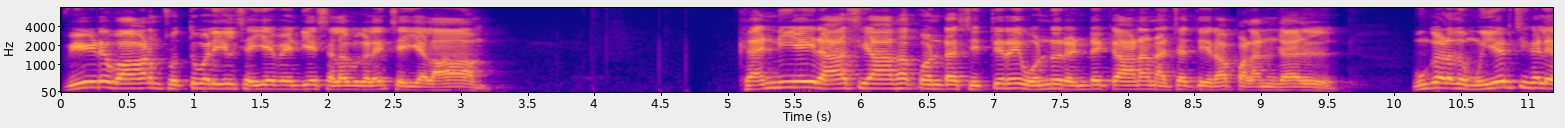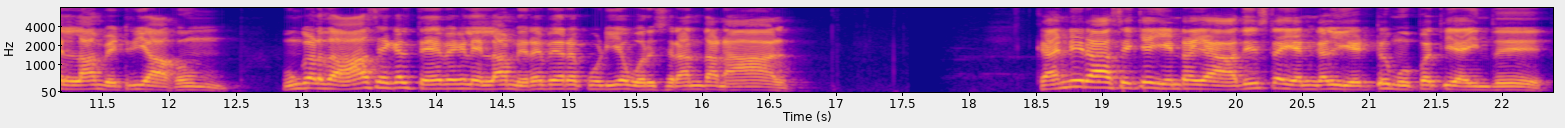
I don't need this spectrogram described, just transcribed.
வீடு வாகனம் சொத்து வழியில் செய்ய வேண்டிய செலவுகளை செய்யலாம். கன்னியை ராசியாக கொண்ட சித்திரை ஒன்று ரெண்டுக்கான நட்சத்திர பலன்கள். உங்களது முயற்சிகள் எல்லாம் வெற்றியாகும். உங்களது ஆசைகள் தேவைகள் எல்லாம் நிறைவேறக்கூடிய ஒரு சிறந்த நாள். கன்னிராசிக்கு இன்றைய அதிர்ஷ்ட எண்கள் எட்டு முப்பத்தி ஐந்து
